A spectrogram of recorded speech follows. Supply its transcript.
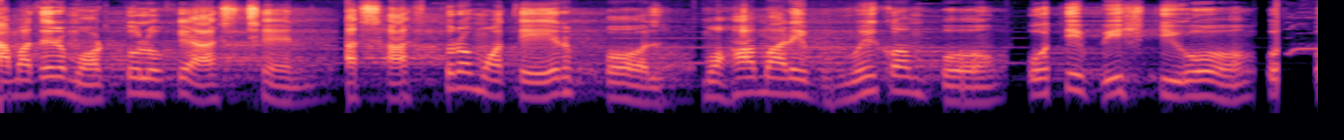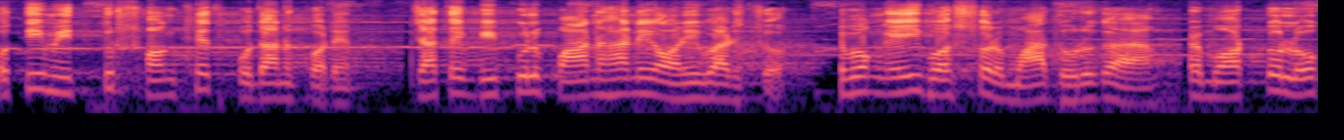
আমাদের মর্তলোকে আসছেন। আর শাস্ত্র মতে এর ফল মহামারী ভূমিকম্প অতি বৃষ্টি ও অতি মৃত্যুর সংকেত প্রদান করেন, যাতে বিপুল প্রাণহানি অনিবার্য। এবং এই বছর মা দুর্গা মর্তলোক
